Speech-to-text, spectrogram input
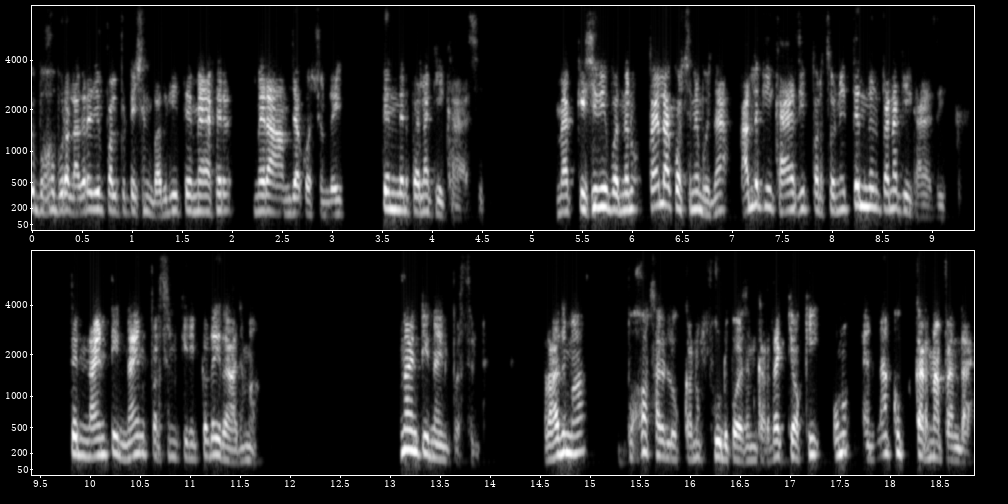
ਬਹੁਤ ਬੁਰਾ ਲੱਗ ਰਿਹਾ ਜੀ ਪਲਪੀਟੇਸ਼ਨ ਵੱਧ ਗਈ ਤੇ ਮੈਂ ਫਿਰ ਮੇਰਾ ਆਮ ਜਿਹਾ ਕੁਐਸਚਨ ਲਈ ਤਿੰਨ ਦਿਨ ਪਹਿਲਾਂ ਕੀ ਖਾਇਆ ਸੀ ਮੈਂ ਕਿਸੇ ਵੀ ਬੰਦੇ ਨੂੰ ਪਹਿਲਾ ਕੁਐਸਚਨ ਪੁੱਛਦਾ ਕੱਲ ਕੀ ਖਾਇਆ ਸੀ, ਪਰਸੋਂ ਨਹੀਂ, ਤਿੰਨ ਦਿਨ ਪਹਿਲਾਂ ਕੀ ਖਾਇਆ ਸੀ? ਤੇ 99% ਕੀ ਨਿਕਲਦਾ ਹੀ ਰਾਜਮਾ। 99% ਰਾਜਮਾ ਬਹੁਤ ਸਾਰੇ ਲੋਕਾਂ ਨੂੰ ਫੂਡ ਪੋਇਜ਼ਨ ਕਰਦਾ ਕਿਉਂਕਿ ਉਹਨੂੰ ਇੰਨਾ ਕੁੱਕ ਕਰਨਾ ਪੈਂਦਾ ਹੈ।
